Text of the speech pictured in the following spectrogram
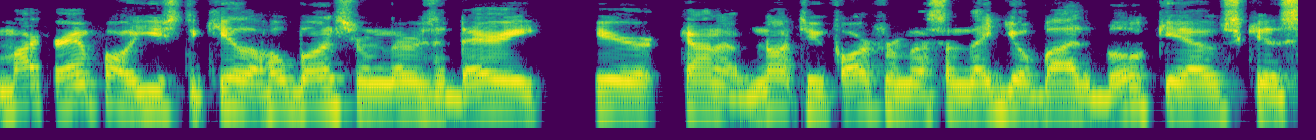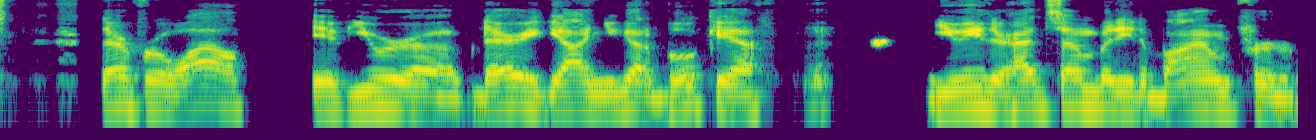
my grandpa used to kill a whole bunch from there was a dairy here kind of not too far from us and they'd go buy the bull calves because there for a while if you were a dairy guy and you got a bull calf you either had somebody to buy them for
